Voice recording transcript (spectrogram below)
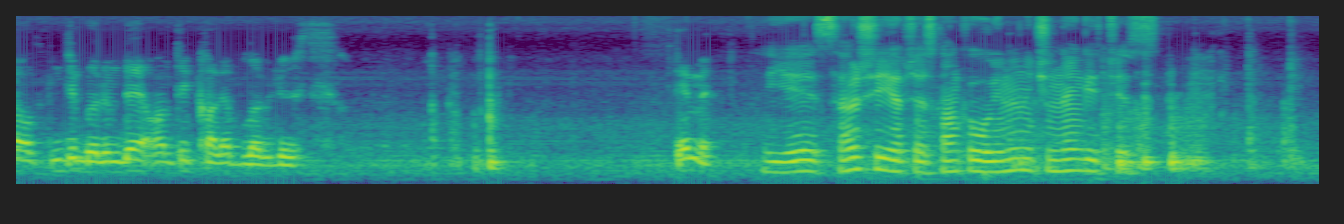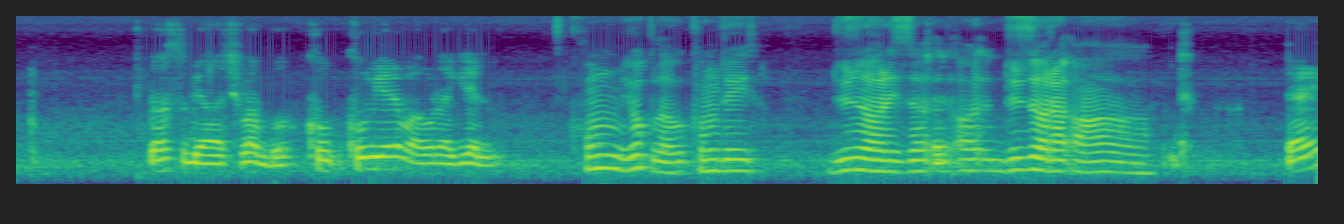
6. bölümde antik kale bulabiliriz. Değil mi? Yes her şeyi yapacağız kanka oyunun içinden geçeceğiz. Nasıl bir ağaç lan bu? Kum, kum yeri var oraya gidelim. Kum yok la kum değil. Düz arize a- düz ara aa. Ne?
